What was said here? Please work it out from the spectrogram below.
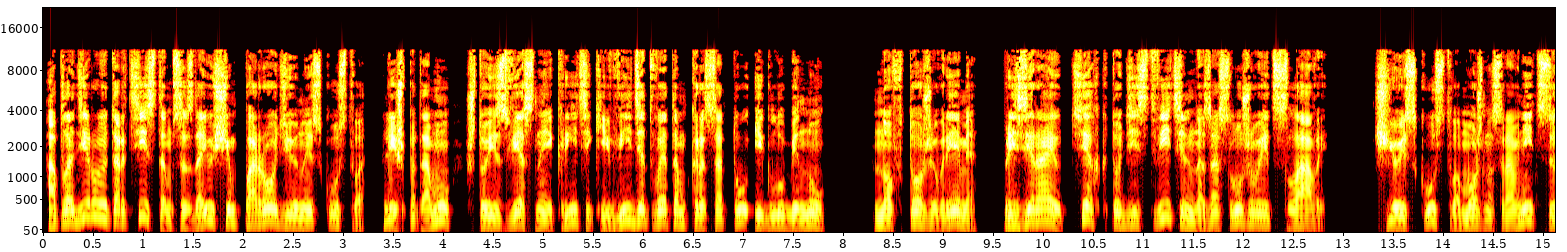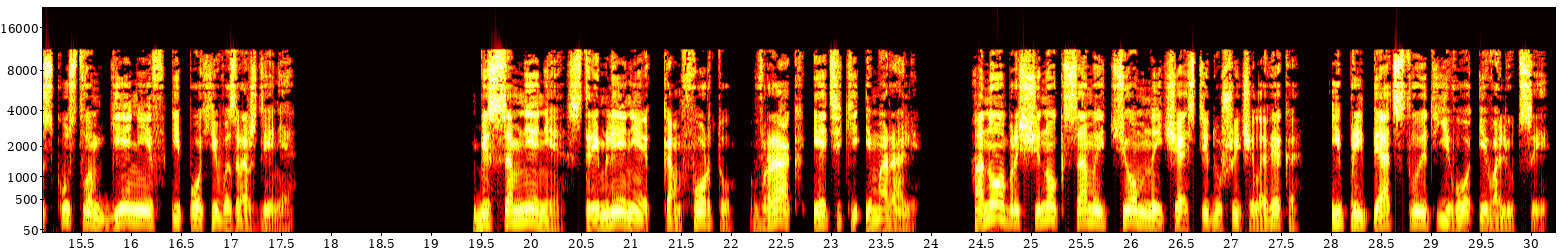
Аплодируют артистам, создающим пародию на искусство, лишь потому, что известные критики видят в этом красоту и глубину, но в то же время презирают тех, кто действительно заслуживает славы, чье искусство можно сравнить с искусством гениев эпохи Возрождения. Без сомнения, стремление к комфорту – враг этики и морали. Оно обращено к самой темной части души человека и препятствует его эволюции.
